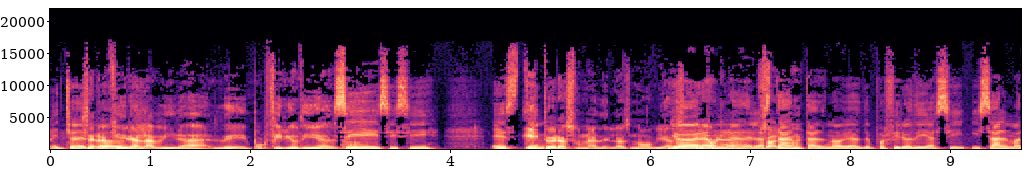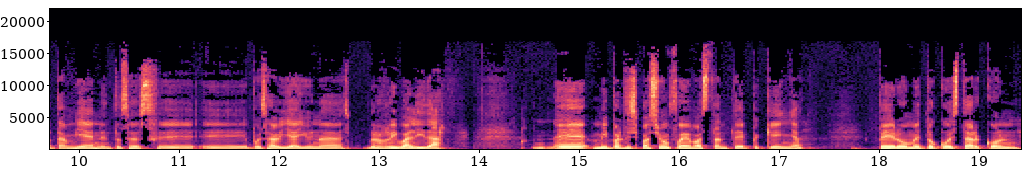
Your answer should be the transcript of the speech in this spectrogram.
he hecho de se todo. refiere a la vida de Porfirio Díaz, ¿no? Sí, sí, sí. Este, Y tú eras una de las novias. Yo era una de las Salma. tantas novias de Porfirio Díaz, sí, y Salma también, entonces eh, eh, pues había ahí una rivalidad. Eh, mi participación fue bastante pequeña, pero me tocó estar con,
